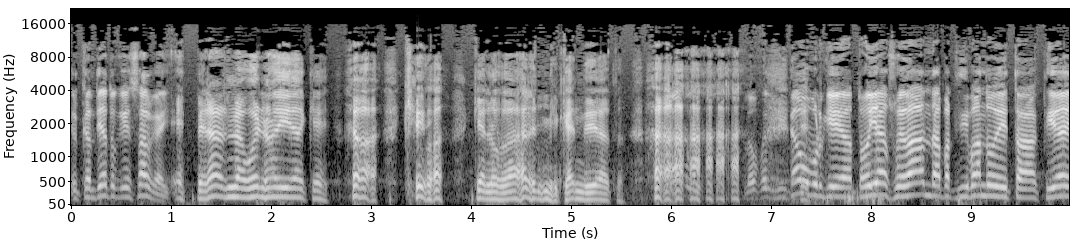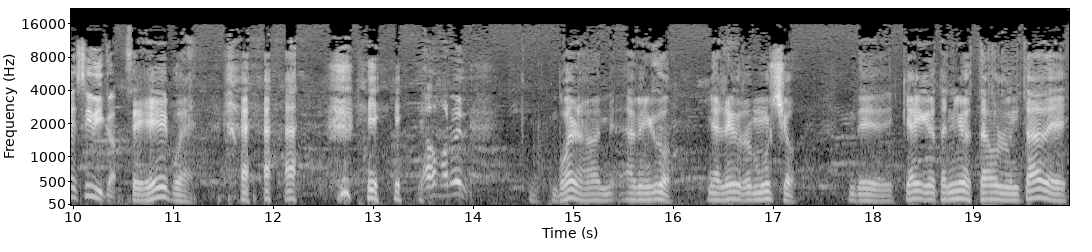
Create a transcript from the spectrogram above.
el candidato que salga ahí. Esperar la buena vida que, que, va, que nos va a dar mi candidato. Lo felicitamos porque todavía a su edad anda participando de estas actividades cívicas. Sí, pues. Ya, Manuel. Bueno, am- amigo, me alegro mucho de que haya tenido esta voluntad de,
